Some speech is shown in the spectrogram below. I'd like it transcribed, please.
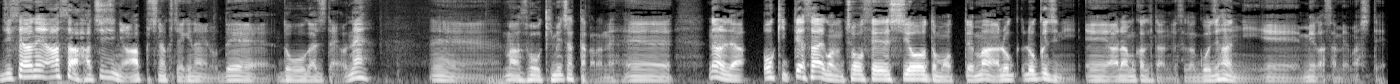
実際はね、朝8時にはアップしなくちゃいけないので、動画自体をね。ええまあそう決めちゃったからね。ええなので、起きて最後の調整しようと思って、まあ 6, 6時に、えーアラームかけたんですが、5時半に、えー目が覚めまして。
